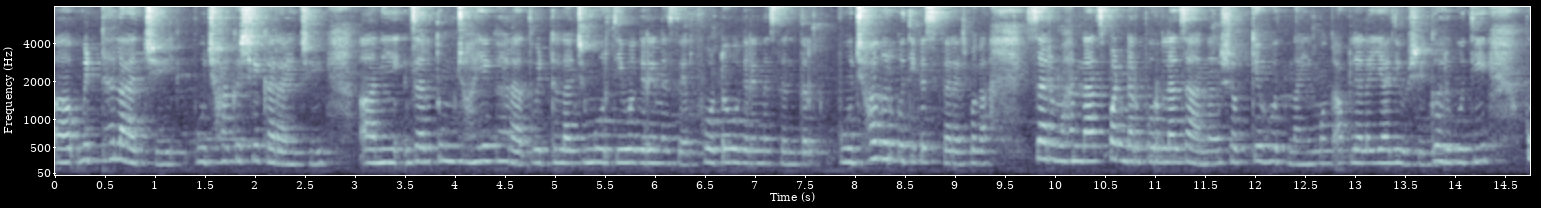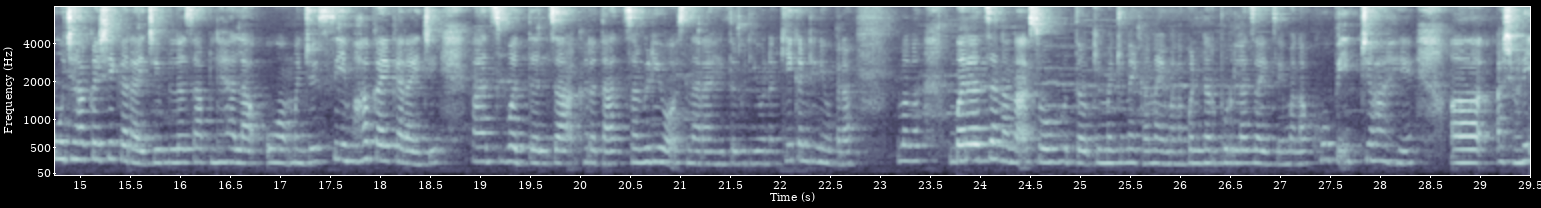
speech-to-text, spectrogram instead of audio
विठ्ठलाची पूजा कशी करायची? आणि जर तुमच्याही घरात विठ्ठलाची मूर्ती वगैरे नसेल फोटो वगैरे नसेल तर पूजा घरगुती कशी करायची? बघा सर्वांनाच पंढरपूरला जाणं शक्य होत नाही. मग आपल्याला या दिवशी घरगुती पूजा कशी करायची? प्लस आपल्याला म्हणजे सेवा काय करायची? आजबद्दलचा खरं तर आजचा व्हिडिओ असणार आहे तर व्हिडिओ नक्की कंटिन्यू करा. बघा बऱ्याच जणांना असं होतं की म्हणजे नाही का नाही मला पंढरपूरला जायचं आहे मला खूप इच्छा आहे आषाढी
